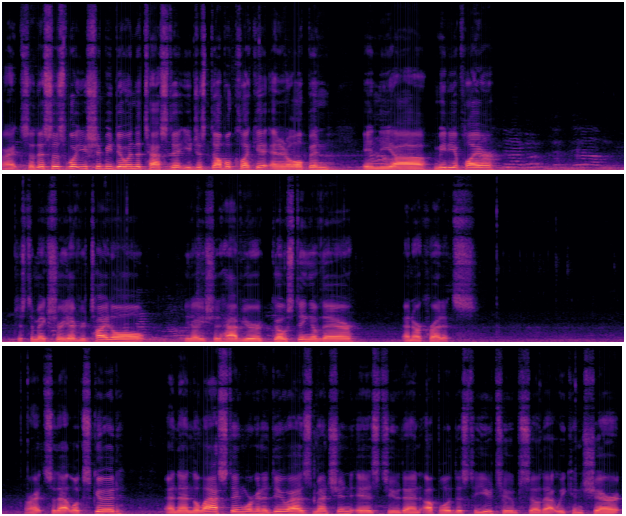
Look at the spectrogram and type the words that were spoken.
Alright, so this is what you should be doing to test it. You just double click it and it'll open in the uh, media player just to make sure you have your title. You know, you should have your ghosting of there and our credits. All right, so that looks good. And then the last thing we're going to do, as mentioned, is to then upload this to YouTube so that we can share it,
